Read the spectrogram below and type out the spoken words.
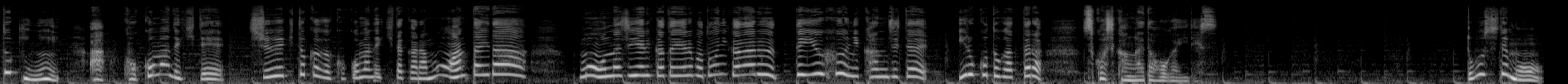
時にあここまで来て収益とかがここまで来たからもう安泰だもう同じやり方やればどうにかなるっていう風に感じていることがあったら少し考えた方がいいです。どうしても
